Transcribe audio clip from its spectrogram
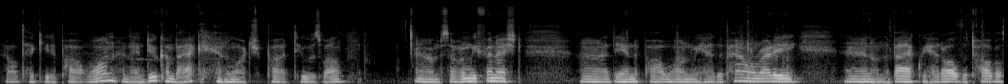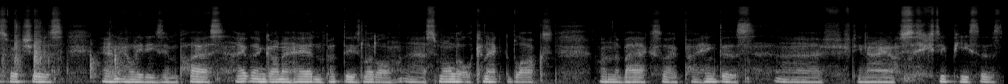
That'll take you to part one and then do come back and watch part two as well. Um, so when we finished uh, at the end of part one we had the panel ready and on the back we had all the toggle switches and LEDs in place. I've then gone ahead and put these little uh, small little connector blocks on the back so I, I think there's uh, 59 or 60 pieces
